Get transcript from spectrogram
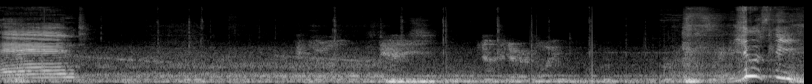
And you, Steve.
